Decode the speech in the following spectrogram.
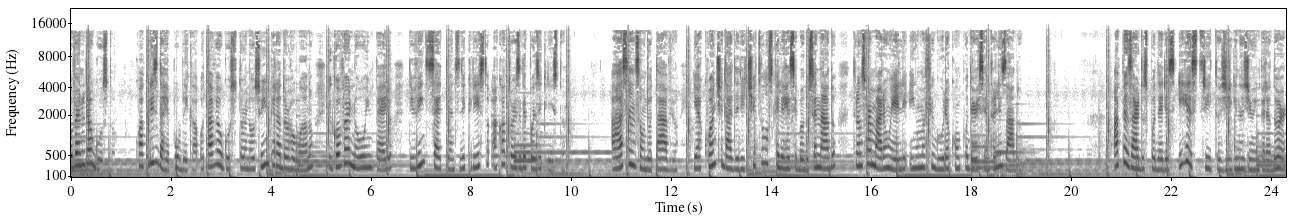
Governo de Augusto com a crise da República, Otávio Augusto tornou-se o imperador romano e governou o império de 27 a.C. a 14 d.C. A ascensão de Otávio e a quantidade de títulos que ele recebeu do Senado transformaram ele em uma figura com o poder centralizado. Apesar dos poderes irrestritos dignos de um imperador,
